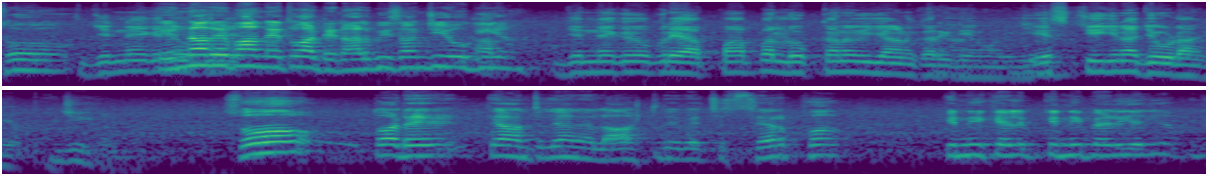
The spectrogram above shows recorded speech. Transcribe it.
ਸੋ ਜਿੰਨੇ ਕਿ ਇਹਨਾਂ ਦੇ ਬਹਾਨੇ ਤੁਹਾਡੇ ਨਾਲ ਵੀ ਸਾਂਝੀ ਹੋ ਗਈ ਆ। ਜਿੰਨੇ ਕਿ ਉਪਰੇ ਆਪਾਂ ਆਪਾਂ ਲੋਕਾਂ ਨੂੰ ਵੀ ਜਾਣਕਾਰੀ ਦੇਵਾਂਗੇ। ਇਸ ਚੀਜ਼ ਨਾਲ ਜੋੜਾਂਗੇ ਜੀ। ਸੋ ਤੁਹਾਡੇ ਧਿਆਨ ਚ ਲਿਆਣੇ ਲਾਸਟ ਦੇ ਵਿੱਚ ਸਿਰਫ ਕਿੰਨੀ ਕਿੱਲ- ਕਿੰਨੀ ਪੈਲੀ ਹੈ ਜੀ ਆਪਣੀ?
